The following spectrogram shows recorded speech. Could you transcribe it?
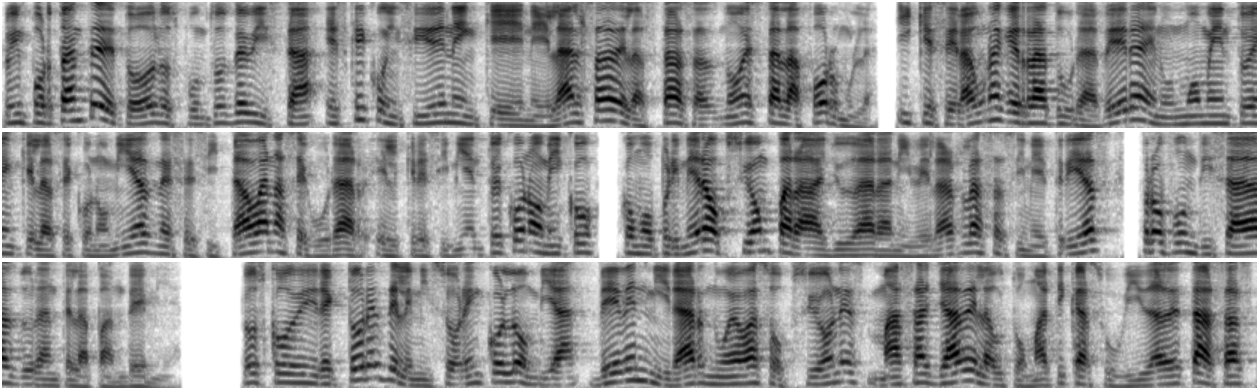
Lo importante de todos los puntos de vista es que coinciden en que en el alza de las tasas no está la fórmula y que será una guerra duradera en un momento en que las economías necesitaban asegurar el crecimiento económico como primera opción para ayudar a nivelar las asimetrías profundizadas durante la pandemia. Los codirectores del emisor en Colombia deben mirar nuevas opciones más allá de la automática subida de tasas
